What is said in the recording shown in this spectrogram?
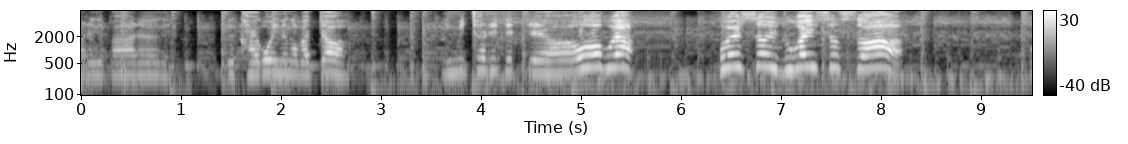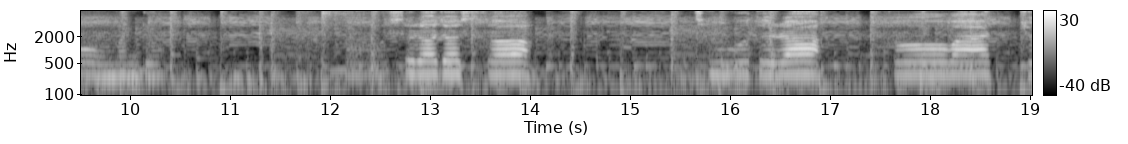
빠르게 빠르게. 이거 갈고 있는 거 맞죠? 이미 처리됐대요. 어 뭐야? 벌써 누가 있었어? 어 만두. 어 쓰러졌어. 친구들아 도와줘.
